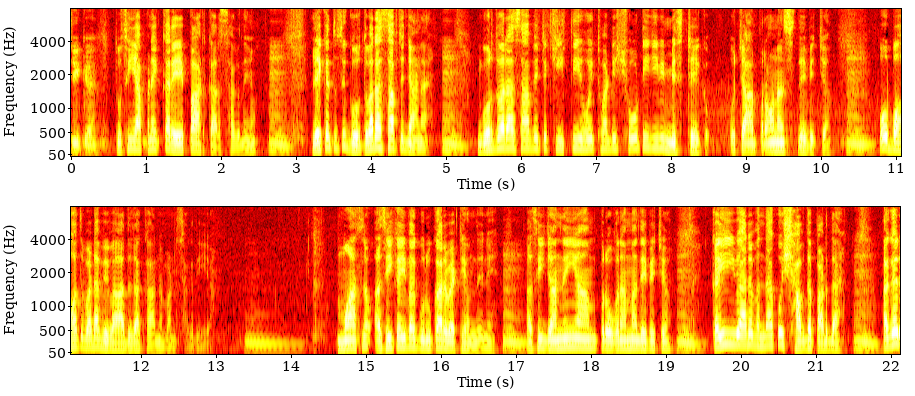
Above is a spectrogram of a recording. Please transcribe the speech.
ਠੀਕ ਹੈ। ਤੁਸੀਂ ਆਪਣੇ ਘਰੇ ਪਾਠ ਕਰ ਸਕਦੇ ਹੋ। ਹੂੰ। ਲੇਕਿਨ ਤੁਸੀਂ ਗੁਰਦੁਆਰਾ ਸਾਹਿਬ 'ਚ ਜਾਣਾ ਹੈ। ਹੂੰ। ਗੁਰਦੁਆਰਾ ਸਾਹਿਬ ਵਿੱਚ ਕੀਤੀ ਹੋਈ ਤੁਹਾਡੀ ਛੋਟੀ ਜਿਹੀ ਵੀ ਮਿਸਟੇਕ ਉਚਾਰ ਪ੍ਰੋਨੰਸ ਦੇ ਵਿੱਚ ਹੂੰ। ਉਹ ਬਹੁਤ ਵੱਡਾ ਵਿਵਾਦ ਦਾ ਕਾਰਨ ਬਣ ਸਕਦੀ ਆ। ਹੂੰ। ਲਓ ਅਸੀਂ ਕਈ ਵਾਰ ਗੁਰੂ ਘਰ ਬੈਠੇ ਹੁੰਦੇ ਨੇ। ਹੂੰ। ਅਸੀਂ ਜਾਂਦੇ ਹਾਂ ਆਮ ਪ੍ਰੋਗਰਾਮਾਂ ਦੇ ਵਿੱਚ। ਕਈ ਵਾਰ ਬੰਦਾ ਕੋਈ ਸ਼ਬਦ ਪੜਦਾ ਹੂੰ। ਅਗਰ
